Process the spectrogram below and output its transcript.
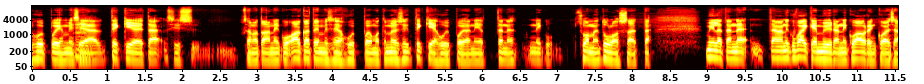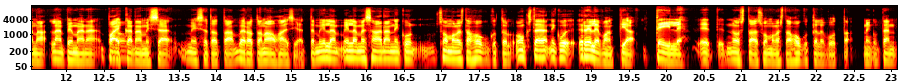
huippuihmisiä, mm. tekijöitä, siis sanotaan niin kuin akateemisia huippuja, mutta myös tekijähuippuja niin tänne niin kuin Suomeen tulossa, että millä tänne, tänne on niin kuin vaikea myydä niin kuin aurinkoisena, lämpimänä paikkana, missä, missä tota, verot on alhaisia. Että millä, millä me saadaan niin kuin suomalaista houkuttelua, onko tämä niin kuin relevanttia teille, että nostaa suomalaista houkuttelevuutta niin kuin tämän?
